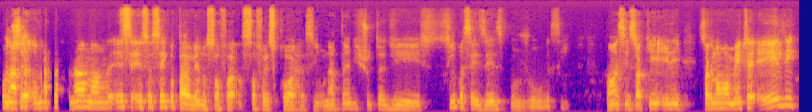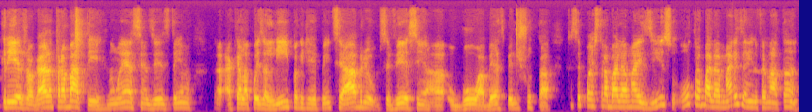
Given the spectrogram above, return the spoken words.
O. Natan, o Natan, não, não, esse, esse eu sei que eu tava vendo o Sofa, Sofa Score, assim, o Natan ele chuta de 5 a 6 vezes por jogo, assim. Então, assim, só que ele, só que normalmente ele cria jogada para bater, não é assim, às vezes tem aquela coisa limpa que de repente você abre, você vê assim a- o gol aberto para ele chutar. Então, você pode trabalhar mais isso ou trabalhar mais ainda, Fala, Natan,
